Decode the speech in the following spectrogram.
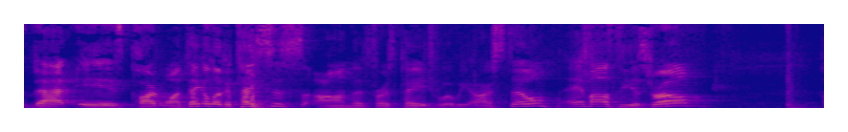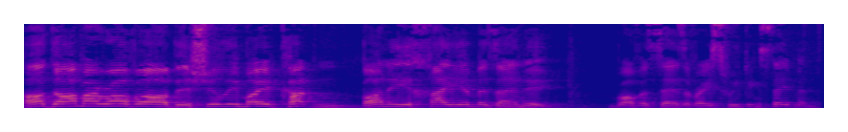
that is part one. Take a look at Taisus on the first page where we are still. Emaz Yisrael. Hadamar Rava b'shili ma'id katan bani chayim ezeni. Rava says a very sweeping statement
